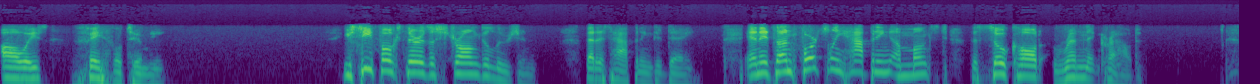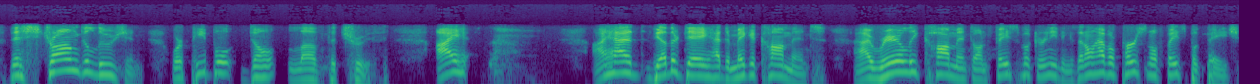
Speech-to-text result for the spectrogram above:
always faithful to me. You see, folks, there is a strong delusion that is happening today. And it's unfortunately happening amongst the so called remnant crowd. This strong delusion where people don't love the truth. I I had the other day had to make a comment I rarely comment on Facebook or anything because I don't have a personal Facebook page.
